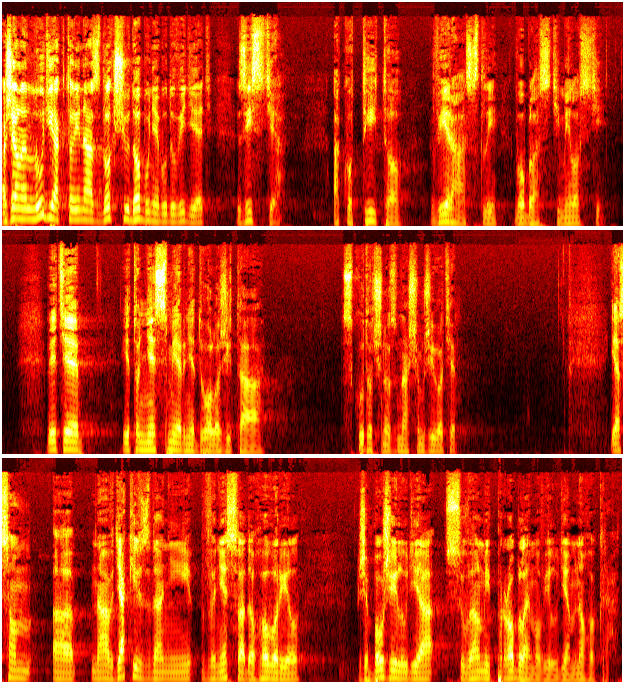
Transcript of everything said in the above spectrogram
A že len ľudia, ktorí nás dlhšiu dobu nebudú vidieť, zistia, ako títo vyrástli v oblasti milosti. Viete, je to nesmierne dôležitá skutočnosť v našom živote. Ja som eh, na vďaky vzdaní v Nesvado hovoril, že Boží ľudia sú veľmi problémoví ľudia mnohokrát.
